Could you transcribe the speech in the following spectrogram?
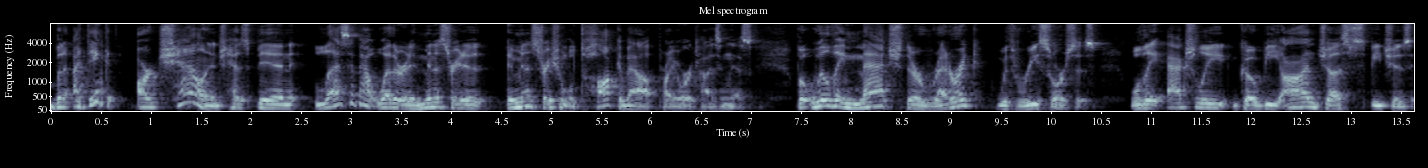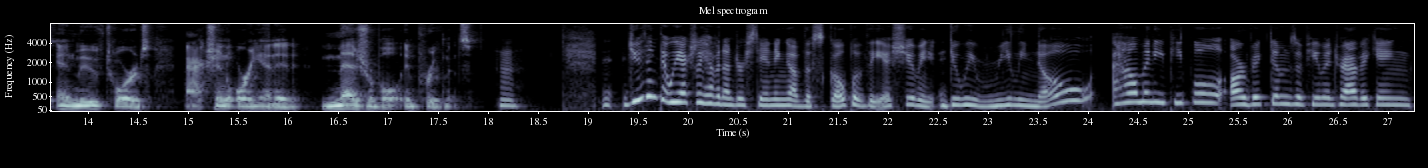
But I think our challenge has been less about whether an administrative administration will talk about prioritizing this, but will they match their rhetoric with resources? Will they actually go beyond just speeches and move towards action oriented, measurable improvements? Hmm. Do you think that we actually have an understanding of the scope of the issue? I mean, do we really know how many people are victims of human trafficking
